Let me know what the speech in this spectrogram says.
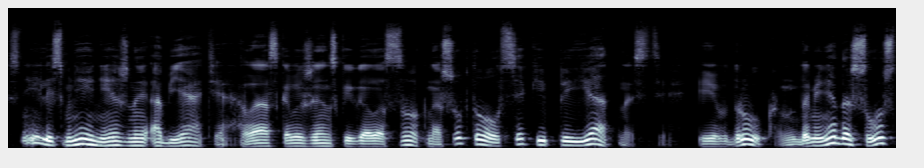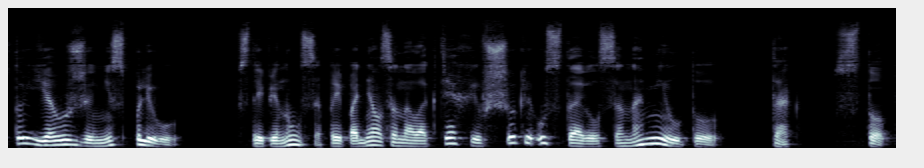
Снились мне нежные объятия, ласковый женский голосок нашептывал всякие приятности. И вдруг до меня дошло, что я уже не сплю. Встрепенулся, приподнялся на локтях и в шоке уставился на Милту. Так, стоп.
